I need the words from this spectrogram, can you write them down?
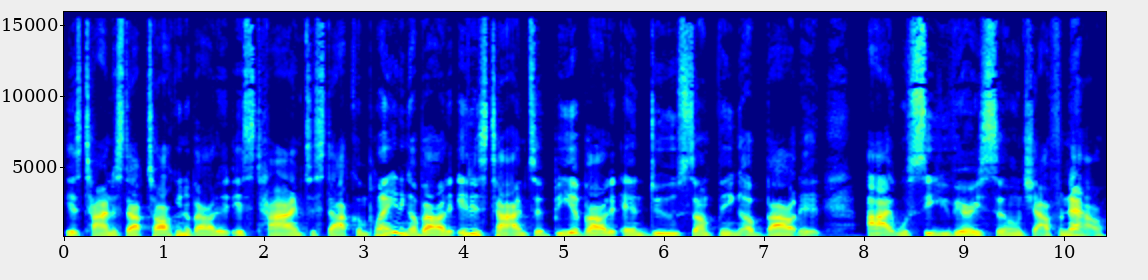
It's time to stop talking about it. It's time to stop complaining about it. It is time to be about it and do something about it. I will see you very soon. Ciao for now.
